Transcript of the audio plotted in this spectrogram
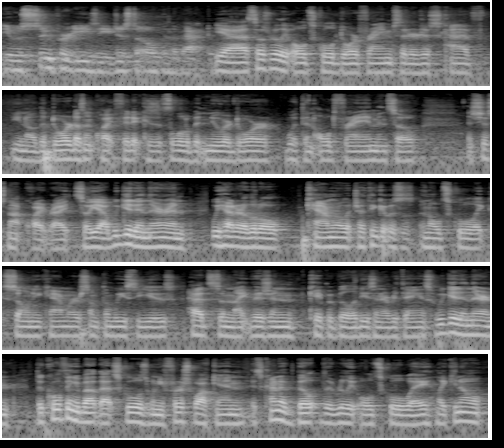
it was super easy just to open the back door. Yeah, it's those really old school door frames that are just kind of, you know, the door doesn't quite fit it because it's a little bit newer door with an old frame, and so it's just not quite right. So yeah, we get in there and we had our little camera, which I think it was an old school like Sony camera or something we used to use, had some night vision capabilities and everything. So we get in there, and the cool thing about that school is when you first walk in, it's kind of built the really old school way. Like you know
